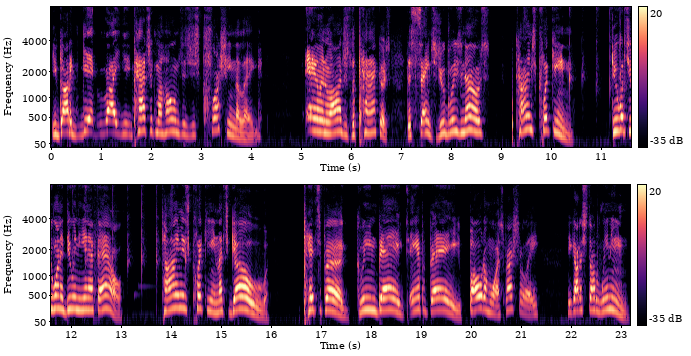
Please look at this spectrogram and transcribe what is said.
You got to get right. You, Patrick Mahomes is just crushing the leg. Aaron Rodgers, the Packers, the Saints, Drew Brees knows time's clicking. Do what you want to do in the NFL. Time is clicking. Let's go. Pittsburgh, Green Bay, Tampa Bay, Baltimore, especially. You got to start winning.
